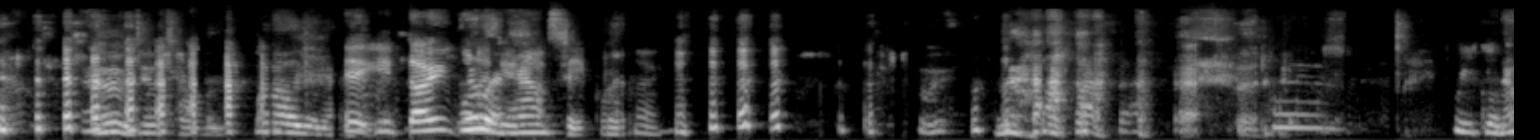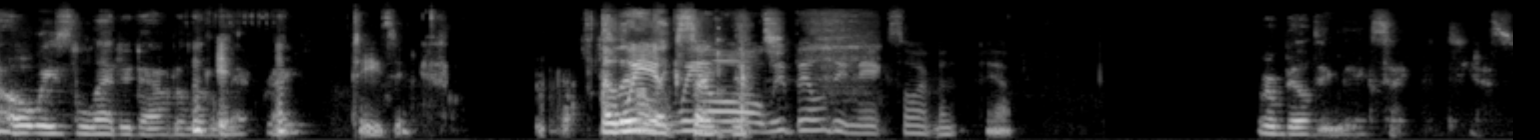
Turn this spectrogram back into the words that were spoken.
oh don't tell them. Well you know. You don't We'll want to do announce it, but- No. we can always let it out a little bit, right? Teasing. A little We, we excitement. are we're building the excitement. Yeah. We're building the excitement, yes.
